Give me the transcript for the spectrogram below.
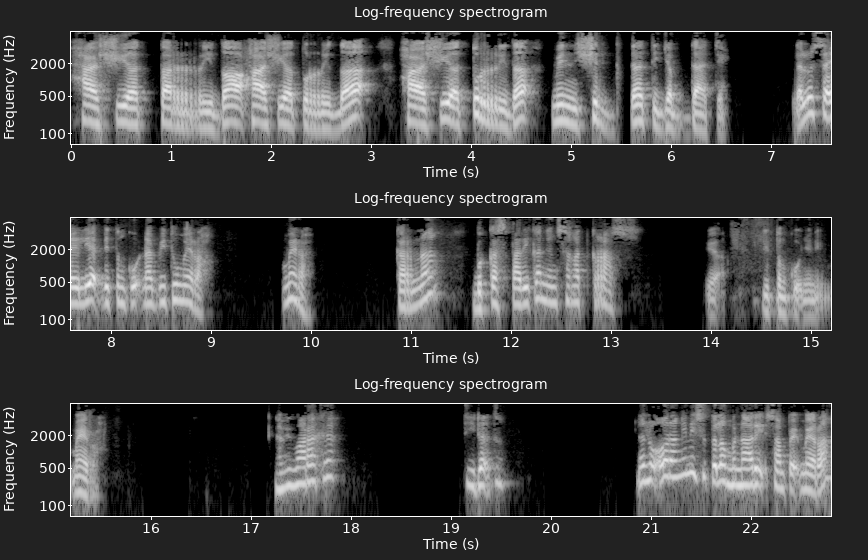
hasyiatur rida, hasyiatur rida, hasyiatur rida min shiddati jabdati." Lalu saya lihat di tengkuk Nabi itu merah. Merah. Karena bekas tarikan yang sangat keras. Ya, di tengkuknya ini merah. Nabi marah kah? Tidak tuh. Lalu orang ini setelah menarik sampai merah,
